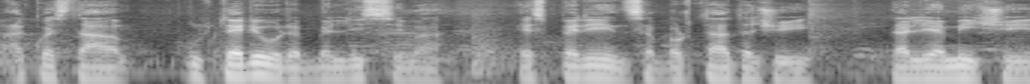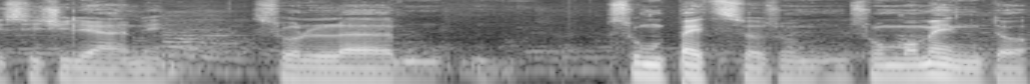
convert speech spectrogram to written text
a questa ulteriore bellissima esperienza portataci dagli amici siciliani sul, su un pezzo, su, su, un momento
